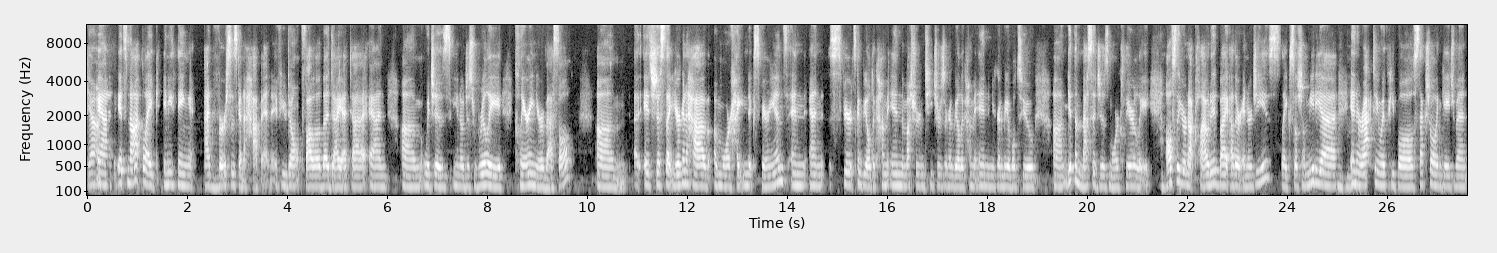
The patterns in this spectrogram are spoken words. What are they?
yeah and it's not like anything adverse is going to happen if you don't follow the dieta and um, which is you know just really clearing your vessel um, it's just that you're going to have a more heightened experience and and spirit's going to be able to come in the mushroom teachers are going to be able to come in and you're going to be able to um, get the messages more clearly mm-hmm. also you're not clouded by other energies like social media mm-hmm. interacting with people sexual engagement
